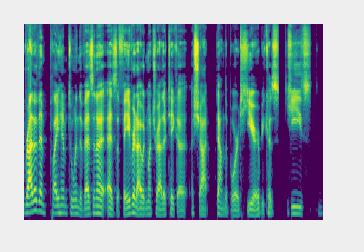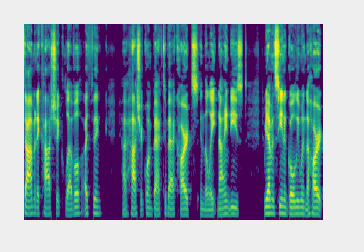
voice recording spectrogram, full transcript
rather than play him to win the Vezina as the favorite, I would much rather take a, a shot down the board here because he's Dominik Hasek level, I think. Hasek won back to back Harts in the late 90s. We haven't seen a goalie win the Hart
